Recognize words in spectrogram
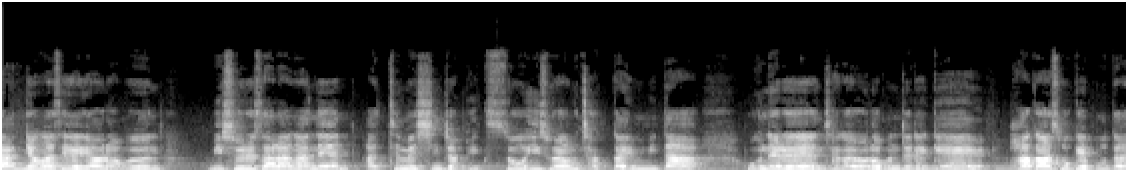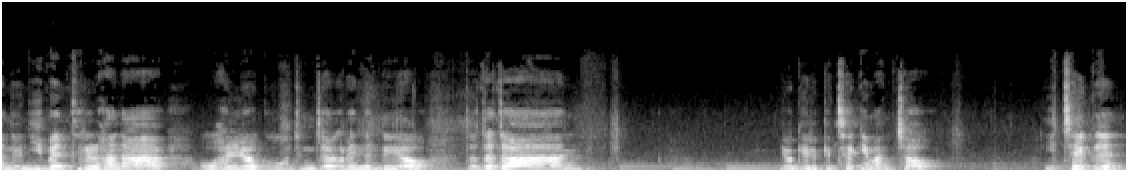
안녕하세요, 여러분. 미술을 사랑하는 아트 메신저 빅소 이소영 작가입니다. 오늘은 제가 여러분들에게 화가 소개보다는 이벤트를 하나 어, 하려고 등장을 했는데요. 짜자잔. 여기 이렇게 책이 많죠? 이 책은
